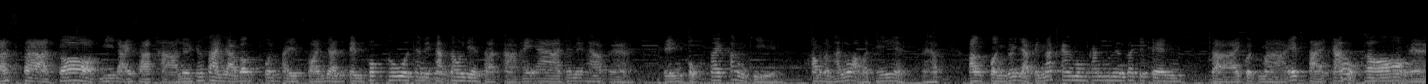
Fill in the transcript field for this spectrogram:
รัฐศาสตร์ก็มีหลายสาขาเลยใช่ป่ะอยาบางคนใฝ่ฝันอยากจะเป็นพวกทูตใช่ไหมครับต้องเรียนสาขา IR ใช่ไหมครับอ่าเป็นกกไส้ข้างเกียความสัมพันธ์ระหว่างประเทศนะครับ บางคนก็อยากเป็นนักการเมืองการเมืองก็จะเป็นสายกฎหมายเอ้ยสายการปกครองอ่า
